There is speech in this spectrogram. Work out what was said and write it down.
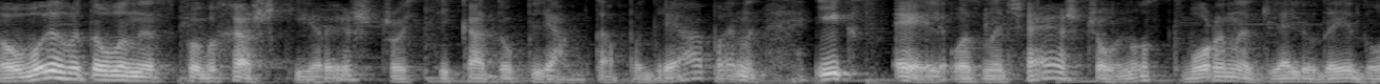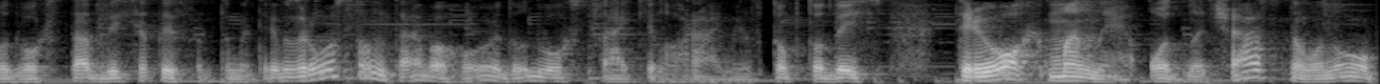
виготовлене з ПВХ шкіри, що стіка до плям та подряпин. XL означає, що воно створене для людей до 210 см зростом та вагою до 200 кг. Тобто десь трьох мане одночасно воно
